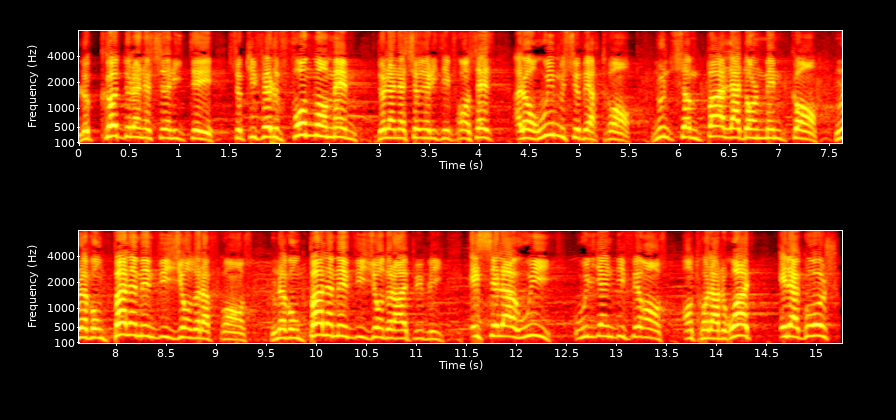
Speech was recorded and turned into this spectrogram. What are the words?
le code de la nationalité, ce qui fait le fondement même de la nationalité française, alors oui, Monsieur Bertrand, nous ne sommes pas là dans le même camp, nous n'avons pas la même vision de la France, nous n'avons pas la même vision de la République. Et c'est là, oui, où il y a une différence entre la droite et la gauche,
